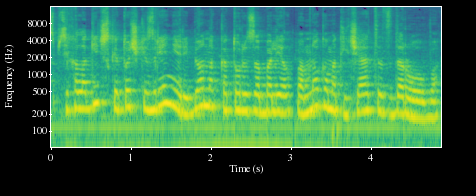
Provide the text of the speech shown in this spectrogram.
С психологической точки зрения ребенок, который заболел, во многом отличается от здорового.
